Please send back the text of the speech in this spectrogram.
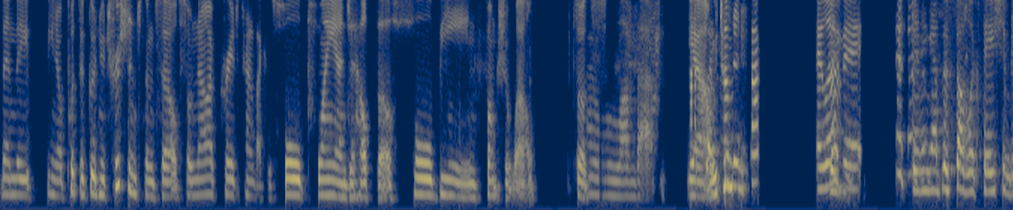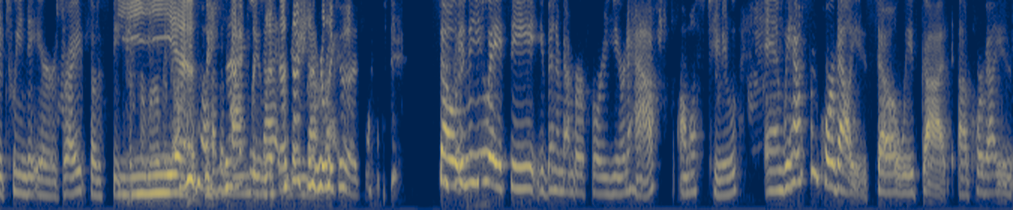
Then they, you know, put the good nutrition to themselves. So now I've created kind of like this whole plan to help the whole being function well. So it's, I love that. Yeah, like, we in. I love it getting at the subluxation between the ears, right? So to speak. Yes, exactly. That's actually that really right. good. So in the UAC, you've been a member for a year and a half, almost two, and we have some core values. So we've got a core value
